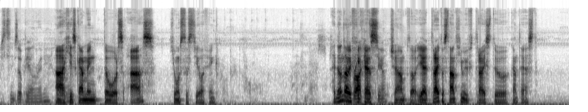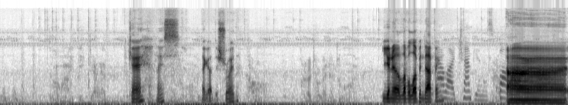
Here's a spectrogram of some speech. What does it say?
Seems OP already. Uh, he's coming towards us. He wants to steal, I think. I don't know Got if he has too. jump though. Yeah, try to stun him if he tries to contest. Okay, nice. I got destroyed. You gonna level up in An dapping? allied champion has fallen. Uh,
